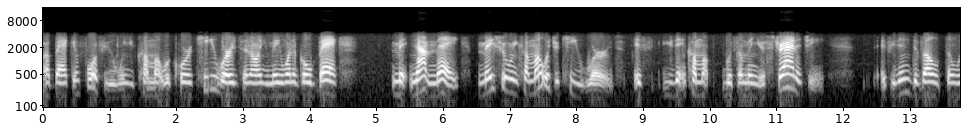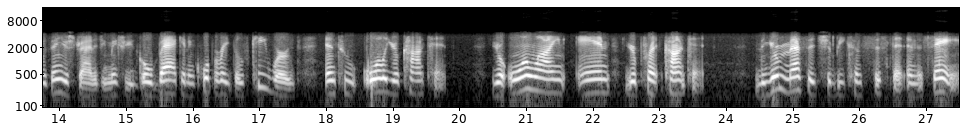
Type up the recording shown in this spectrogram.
a back and forth. You when you come up with core keywords and all, you may want to go back. Not may make sure when you come up with your keywords, if you didn't come up with them in your strategy, if you didn't develop them within your strategy, make sure you go back and incorporate those keywords into all of your content, your online and your print content. Your message should be consistent and the same,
